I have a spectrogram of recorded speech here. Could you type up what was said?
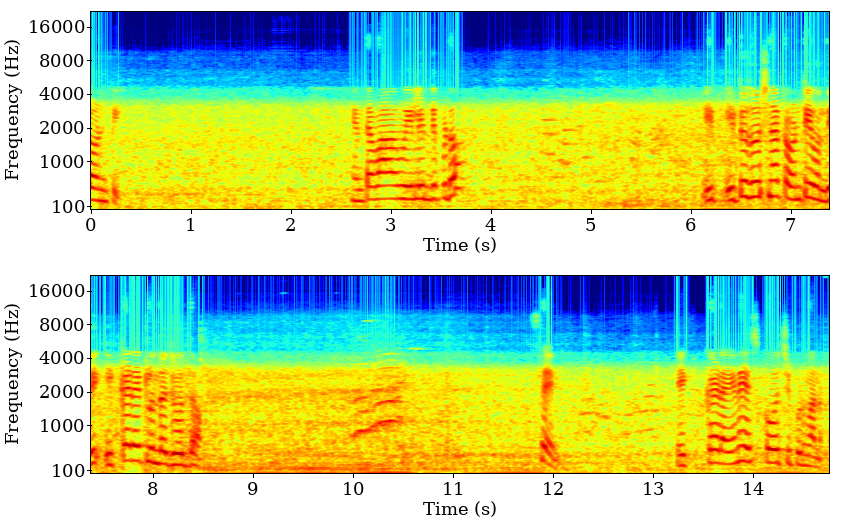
ట్వంటీ. ఎంత బాగా మిగిలింది ఇప్పుడు? ఇటు చూసినా ట్వంటీ ఉంది. ఇక్కడ ఎట్లుందో చూద్దాం. సేమ్ ఎక్కడైనా వేసుకోవచ్చు ఇప్పుడు మనం.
